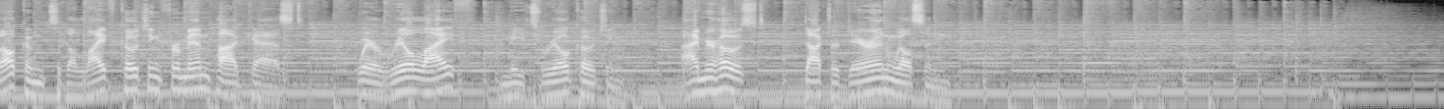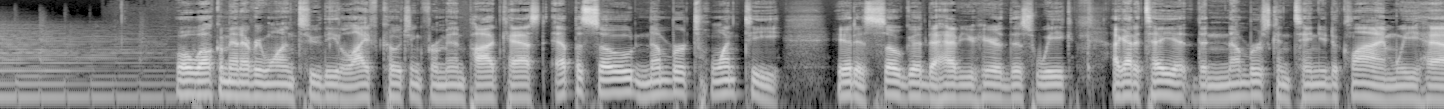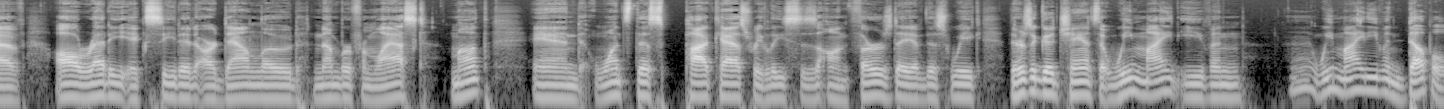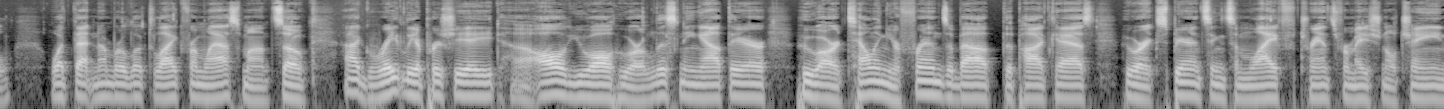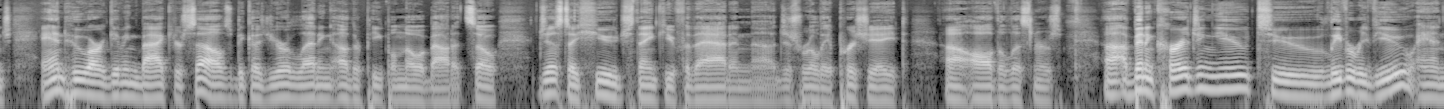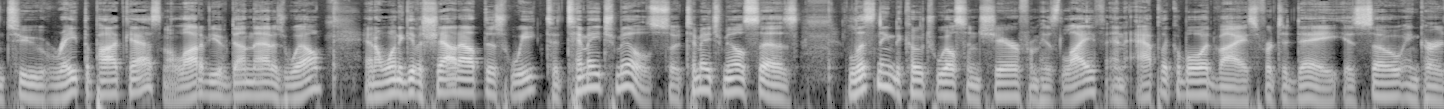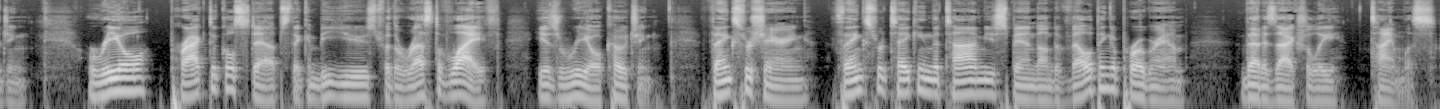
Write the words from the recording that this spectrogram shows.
Welcome to the Life Coaching for Men podcast, where real life meets real coaching. I'm your host, Dr. Darren Wilson. Well, welcome in everyone to the Life Coaching for Men podcast, episode number 20. It is so good to have you here this week. I got to tell you, the numbers continue to climb. We have already exceeded our download number from last month. And once this podcast releases on Thursday of this week, there's a good chance that we might even eh, we might even double what that number looked like from last month. So I greatly appreciate uh, all you all who are listening out there, who are telling your friends about the podcast, who are experiencing some life transformational change, and who are giving back yourselves because you're letting other people know about it. So just a huge thank you for that, and uh, just really appreciate uh, all the listeners. Uh, I've been encouraging you to leave a review and to rate the podcast, and a lot of you have done that as well. And I want to give a shout out this week to Tim H. Mills. So, Tim H. Mills says, Listening to Coach Wilson share from his life and applicable advice for today is so encouraging. Real, practical steps that can be used for the rest of life is real coaching. Thanks for sharing. Thanks for taking the time you spend on developing a program that is actually timeless.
